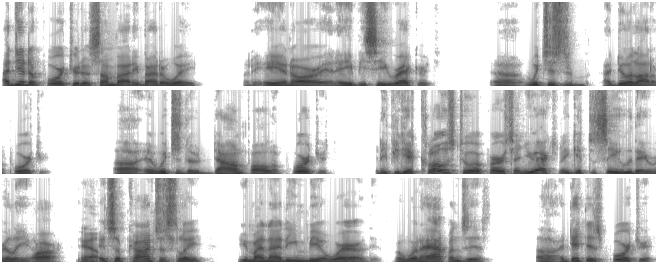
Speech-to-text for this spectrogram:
I did a portrait of somebody, by the way, of the A&R at ABC Records, uh, which is, I do a lot of portraits, uh, and which is the downfall of portraits. And if you get close to a person, you actually get to see who they really are. Yeah. And subconsciously, you might not even be aware of this. But what happens is, uh, I did this portrait,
